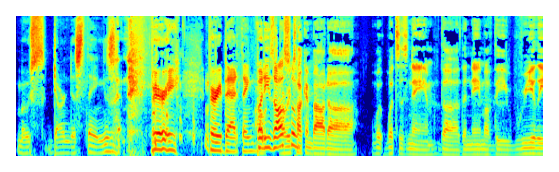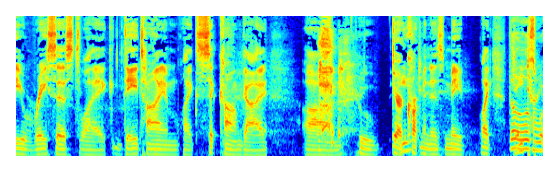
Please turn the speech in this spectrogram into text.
most darndest things and very, very bad thing. But Are- he's also Are we talking about uh, what, what's his name? The the name of the really racist like daytime like sitcom guy, um, who Eric Cartman is made like those. Were,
